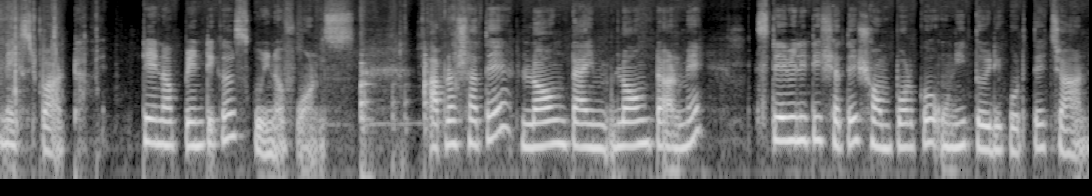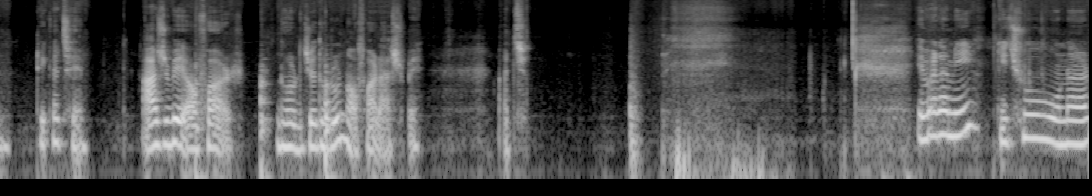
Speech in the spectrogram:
Next part ten of pentacles queen of wands আপনার সাথে লং টাইম লং টার্মে স্টেবিলিটির সাথে সম্পর্ক উনি তৈরি করতে চান, ঠিক আছে? আসবে অফার ধৈর্য ধরুন অফার আসবে। আচ্ছা। এবার আমি কিছু ওনার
